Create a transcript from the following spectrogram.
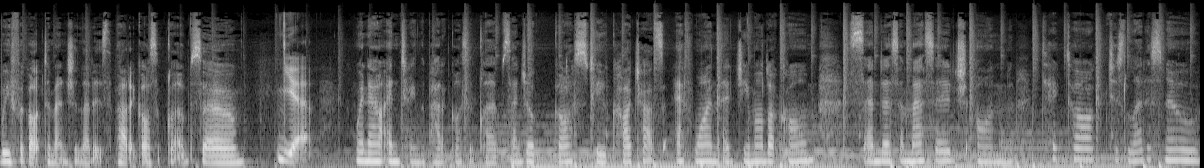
we forgot to mention that it's the Paddock Gossip Club. So Yeah. We're now entering the Paddock Gossip Club. Send your goss to carchatsf1 at gmail.com. Send us a message on TikTok. Just let us know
